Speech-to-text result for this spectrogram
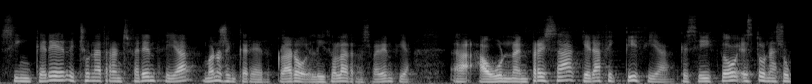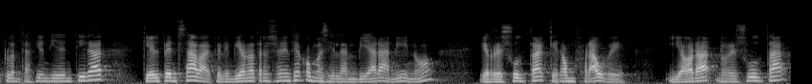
sin querer he hecho una transferencia, bueno, sin querer, claro, él hizo la transferencia a, a una empresa que era ficticia, que se hizo esto, una suplantación de identidad, que él pensaba que le enviaba una transferencia como si la enviara a mí, ¿no? Y resulta que era un fraude. Y ahora resulta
